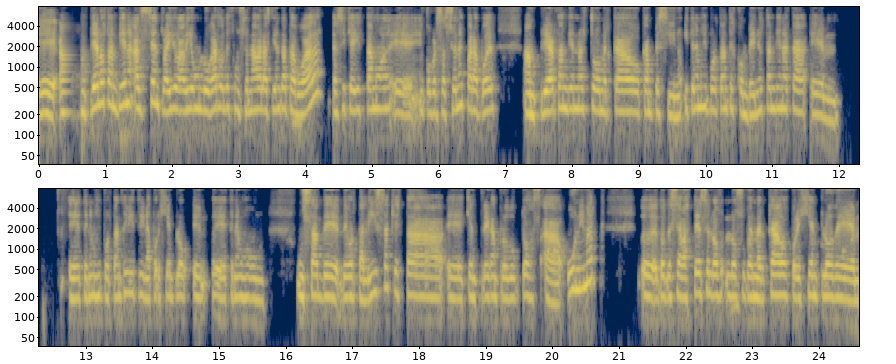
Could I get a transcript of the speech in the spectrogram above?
eh, ampliarlo también al centro. Ahí había un lugar donde funcionaba la tienda Taboada, así que ahí estamos eh, en conversaciones para poder ampliar también nuestro mercado campesino. Y tenemos importantes convenios también acá. Em, eh, tenemos importantes vitrinas, por ejemplo, tenemos un, un SAT de, hortalizas que, está, que entregan productos a Unimark, donde se abastecen los, supermercados, por ejemplo, de,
